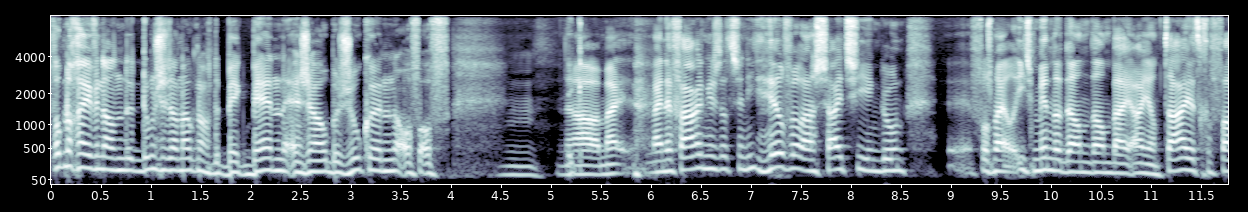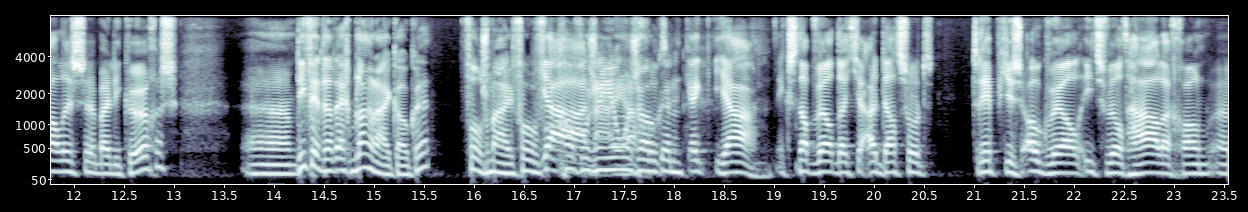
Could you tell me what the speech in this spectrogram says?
Ook nog even, dan doen ze dan ook nog de Big Ben en zo bezoeken? Of. of... Hmm, nou, ik... mijn, mijn ervaring is dat ze niet heel veel aan sightseeing doen. volgens mij al iets minder dan, dan bij Arjan Taai het geval is bij Lycurgus. Uh, die vindt dat echt belangrijk ook, hè? Volgens mij, voor, ja, voor, voor zijn nou, jongens ja, ook. En... Kijk, ja, ik snap wel dat je uit dat soort tripjes ook wel iets wilt halen, gewoon uh,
